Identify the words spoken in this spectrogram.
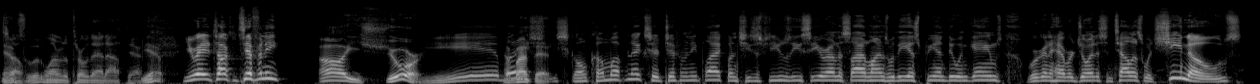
So Absolutely. wanted to throw that out there. Yeah. You ready to talk to Tiffany? Oh, you sure? Yeah, buddy. about that? She's gonna come up next here, Tiffany Blackmon. She's usually you see her on the sidelines with ESPN doing games. We're gonna have her join us and tell us what she knows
